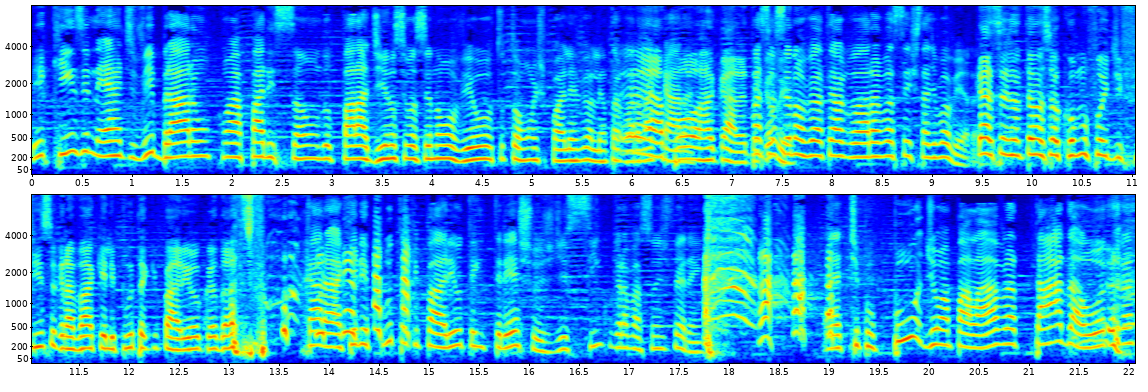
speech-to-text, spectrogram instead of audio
e 15 nerds vibraram com a aparição do Paladino. Se você não ouviu, tu tomou um spoiler violento agora é, na cara. porra, cara. Mas se você ouvir. não viu até agora, você está de bobeira. Cara, vocês não têm noção como foi difícil gravar aquele puta que pariu quando as Cara, aquele puta que pariu tem trechos de cinco gravações diferentes. É tipo pu de uma palavra, tá da outra.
